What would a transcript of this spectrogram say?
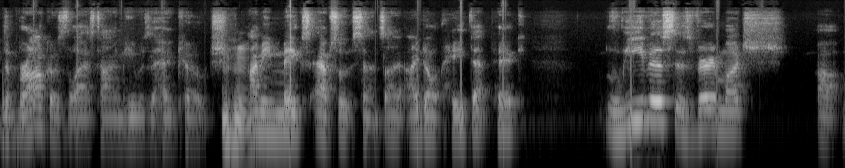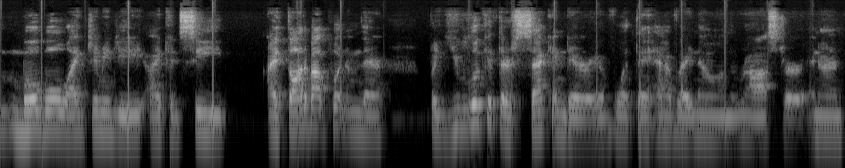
the Broncos the last time he was a head coach. Mhm. I mean, makes absolute sense. I, I don't hate that pick. Levis is very much uh, mobile like Jimmy G. I could see. I thought about putting him there, but you look at their secondary of what they have right now on the roster, and I'm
